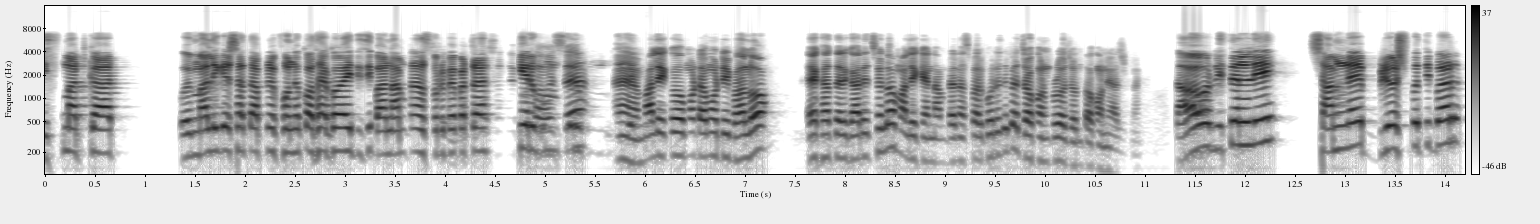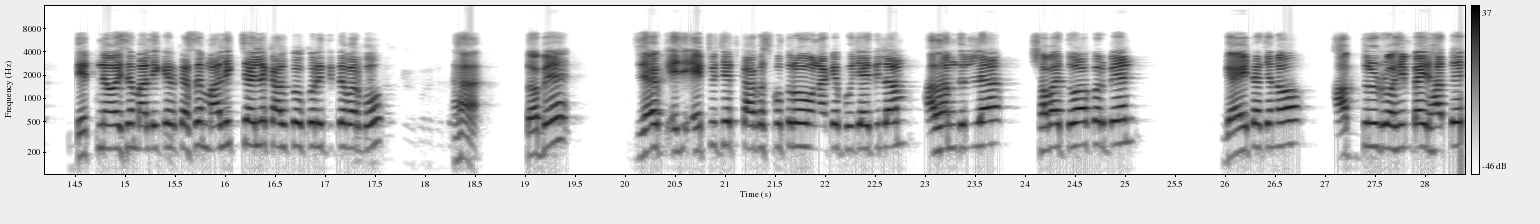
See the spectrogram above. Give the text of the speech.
স্মার্ট কার্ড ওই মালিকের সাথে আপনি ফোনে কথা কয়ে দিছি বা নাম ট্রান্সফারের ব্যাপারটা কীরকম হয়েছে? হ্যাঁ মালিকও মোটামুটি ভালো। এক হাতের গাড়ি ছিল মালিকের নাম ট্রান্সফার করে দিবে যখন প্রয়োজন তখনই আসবে। তাও রিসেন্টলি সামনে বৃহস্পতিবার ডেট নেওয়া হয়েছে মালিকের কাছে মালিক চাইলে কালকেও করে দিতে পারব। হ্যাঁ তবে যাই এই এ টু জেড কাগজপত্র ওনাকে বুঝাই দিলাম। আলহামদুলিল্লাহ, সবাই দোয়া করবেন। গাড়িটা যেন আব্দুল রহিম ভাইয়ের হাতে,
